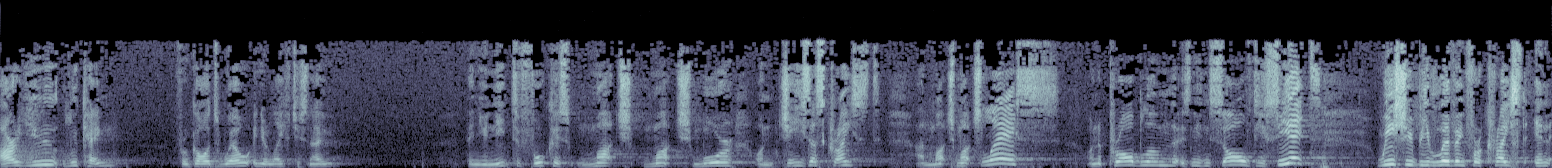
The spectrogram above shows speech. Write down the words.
Are you looking for God's will in your life just now? Then you need to focus much, much more on Jesus Christ and much, much less on the problem that is needing solved. Do you see it? We should be living for Christ in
